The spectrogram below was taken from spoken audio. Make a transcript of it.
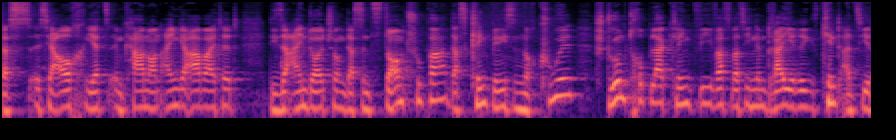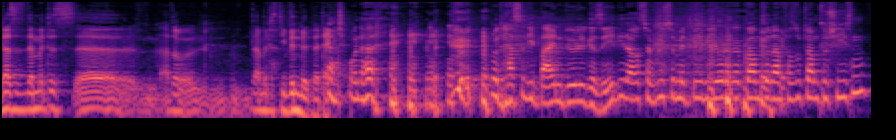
Das ist ja auch jetzt im Kanon eingearbeitet. Diese Eindeutschung, das sind Stormtrooper, das klingt wenigstens noch cool. Sturmtruppler klingt wie was, was ich einem dreijährigen Kind anziehe, das ist, damit es, äh, also, damit es die Windel bedeckt. Ja, und, und, hast du die beiden Dödel gesehen, die da aus der Wüste mit Baby Yoda gekommen sind und dann versucht haben zu schießen?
